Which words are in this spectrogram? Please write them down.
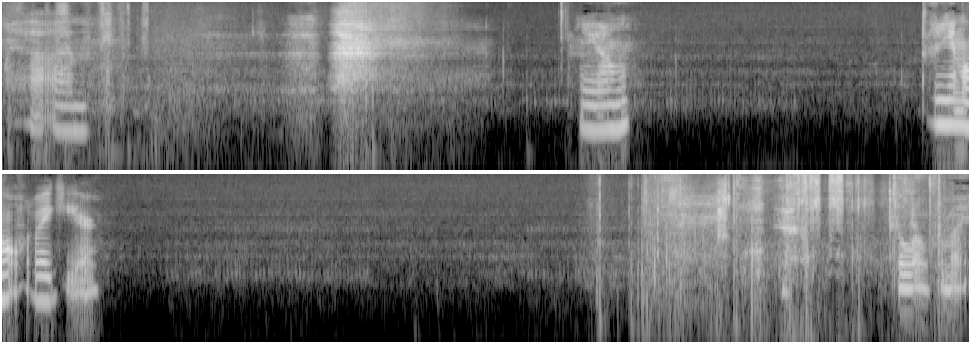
Maar ja, ehm... Ja. Drieënhalve week hier. te lang voor mij.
